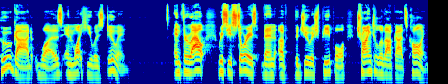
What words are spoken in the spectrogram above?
who God was and what he was doing. And throughout, we see stories then of the Jewish people trying to live out God's calling.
